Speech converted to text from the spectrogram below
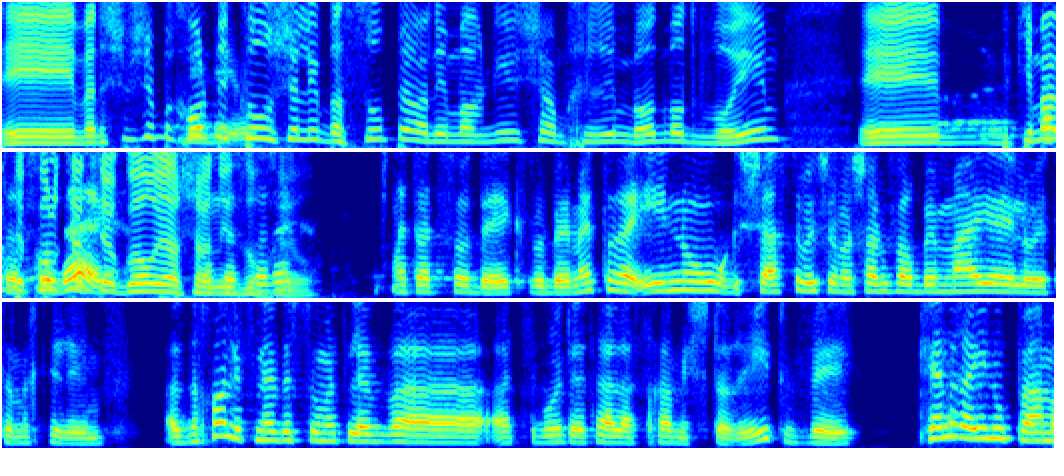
אה, ואני חושב שבכל בדיוק. ביקור שלי בסופר אני מרגיש שהמחירים מאוד מאוד גבוהים, אה, כמעט בכל צודק, קטגוריה שאני אתה צודק. זוכר. אתה צודק, ובאמת ראינו, שסטוביץ' למשל כבר במאי העלו את המחירים. אז נכון, לפני זה תשומת לב הציבורית הייתה על ההפכה המשטרית, וכן ראינו פעם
